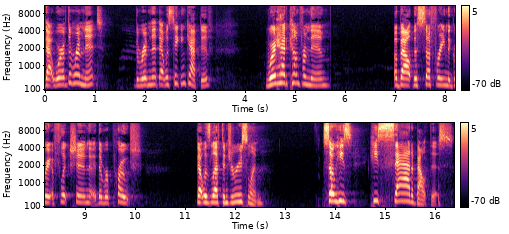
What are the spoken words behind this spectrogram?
that were of the remnant, the remnant that was taken captive. Word had come from them about the suffering, the great affliction, the, the reproach that was left in Jerusalem. So he's he's sad about this.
